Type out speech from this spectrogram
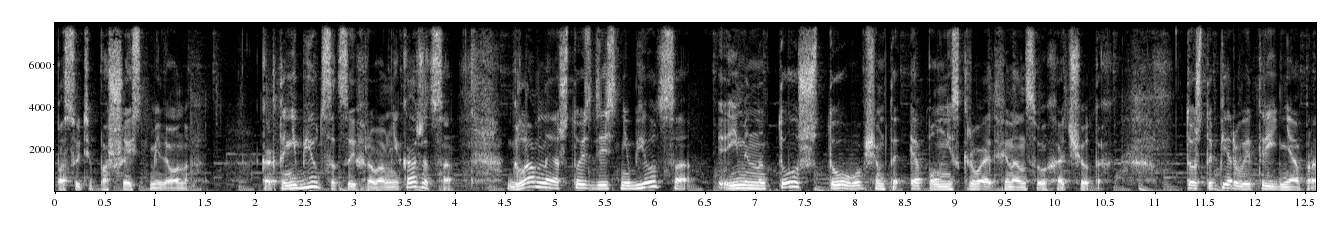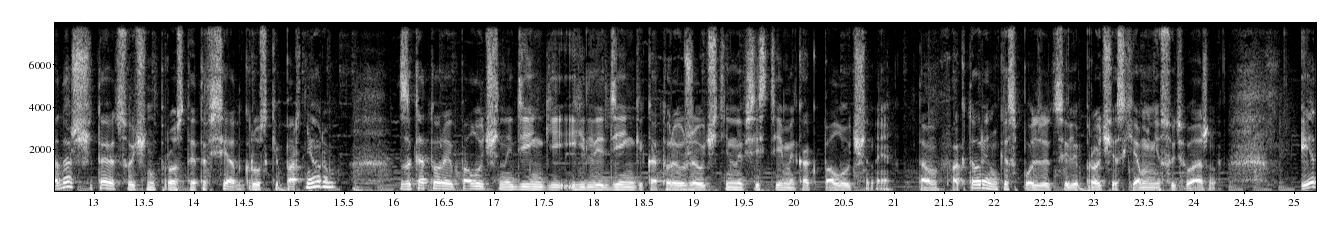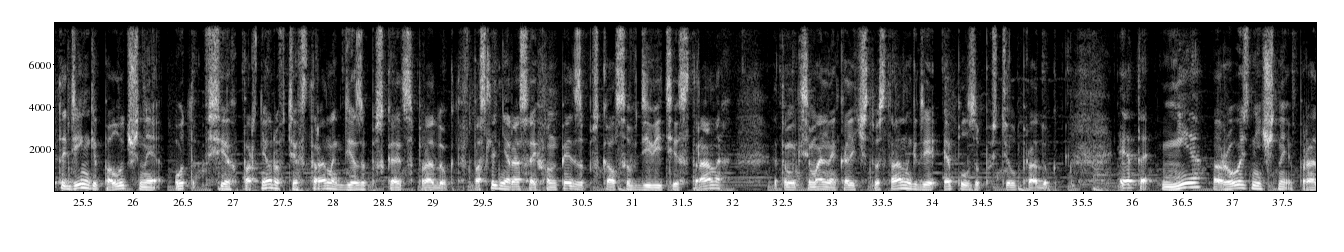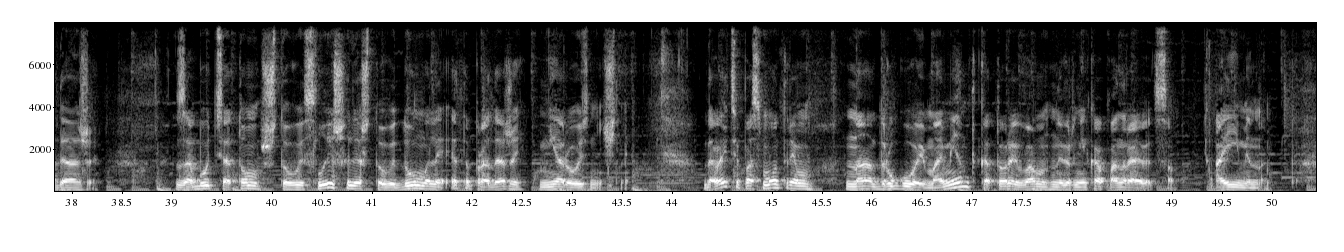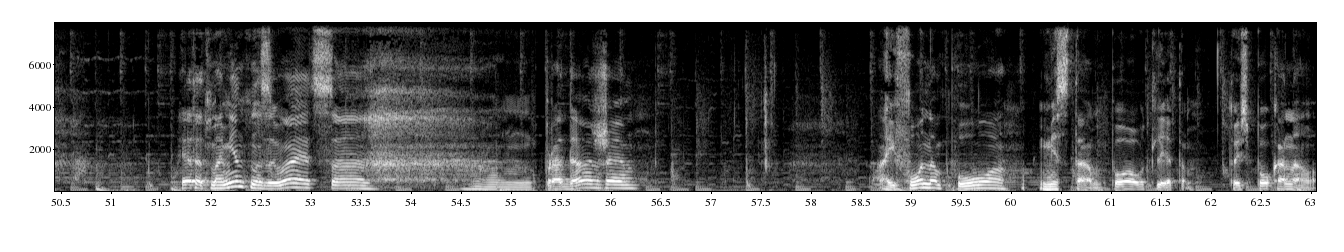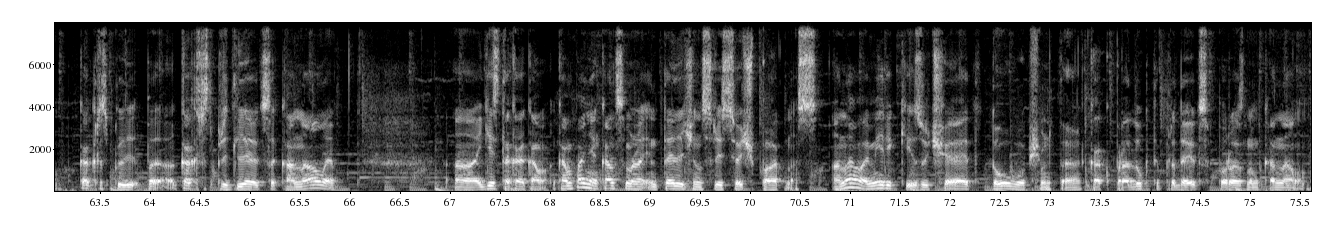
по сути, по 6 миллионов. Как-то не бьются цифры, вам не кажется? Главное, что здесь не бьется, именно то, что, в общем-то, Apple не скрывает в финансовых отчетах. то, что первые три дня продаж считаются очень просто. Это все отгрузки партнерам, за которые получены деньги или деньги, которые уже учтены в системе как полученные. Там факторинг используется или прочие схемы, не суть важно. И это деньги, полученные от всех партнеров тех странах, где запускается продукт. В последний раз iPhone 5 запускался в 9 странах. Это максимальное количество стран, где Apple запустил продукт. Это не розничные продажи. Забудьте о том, что вы слышали, что вы думали. Это продажи не розничные. Давайте посмотрим на другой момент, который вам наверняка понравится. А именно, этот момент называется продажи айфона по местам, по аутлетам, то есть по каналам. Как, распределяются каналы а, есть такая компания Consumer Intelligence Research Partners. Она в Америке изучает то, в общем-то, как продукты продаются по разным каналам.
